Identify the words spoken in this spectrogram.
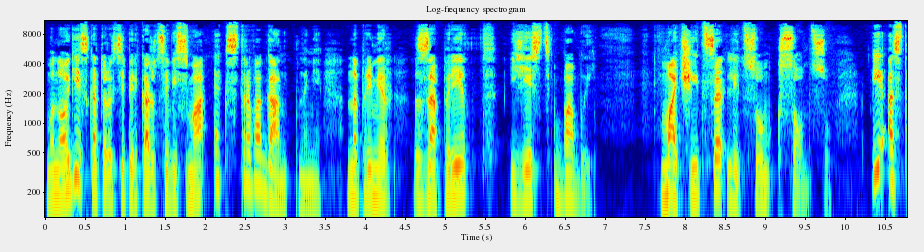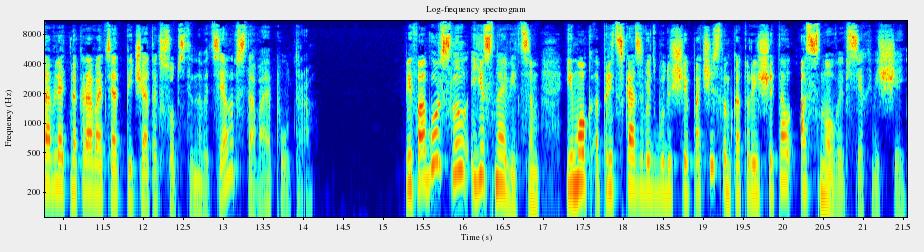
многие из которых теперь кажутся весьма экстравагантными, например, запрет есть бобы мочиться лицом к солнцу и оставлять на кровати отпечаток собственного тела, вставая по утрам. Пифагор слыл ясновидцем и мог предсказывать будущее по числам, которые считал основой всех вещей.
